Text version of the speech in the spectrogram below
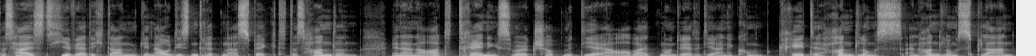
Das heißt, hier werde ich dann genau diesen dritten Aspekt, das Handeln, in einer Art Trainingsworkshop mit dir erarbeiten und werde dir eine konkrete Handlungs, einen Handlungsplan,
